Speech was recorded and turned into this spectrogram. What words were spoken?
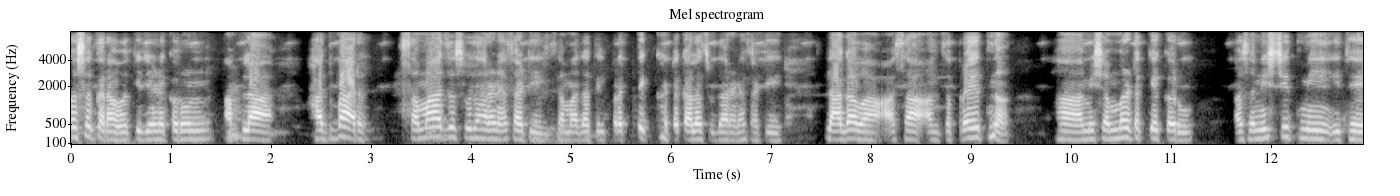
कसं करावं की जेणेकरून आपला हातभार समाज सुधारण्यासाठी समाजातील प्रत्येक घटकाला सुधारण्यासाठी लागावा असा आमचा प्रयत्न हा आम्ही शंभर टक्के करू असं निश्चित मी इथे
